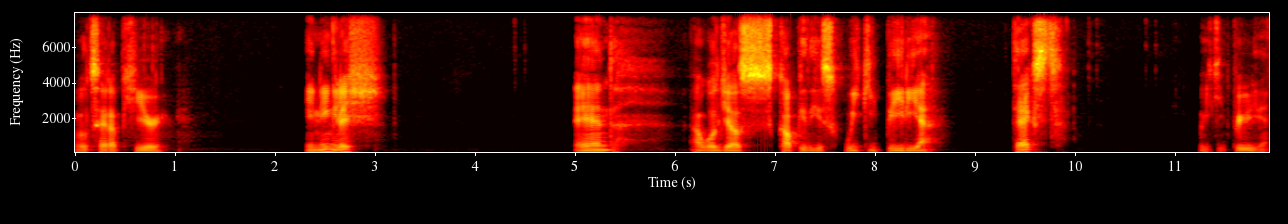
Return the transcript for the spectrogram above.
We'll set up here in English and I will just copy this Wikipedia text. Wikipedia.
